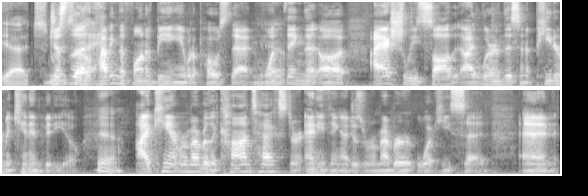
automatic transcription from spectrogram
yeah. Just, Just the, having the fun of being able to post that. And one thing that uh, I actually saw, I learned this in a Peter McKinnon video. Yeah. I can't remember the context or anything. I just remember what he said. And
